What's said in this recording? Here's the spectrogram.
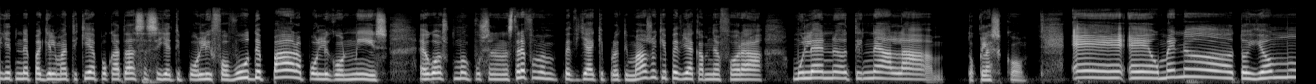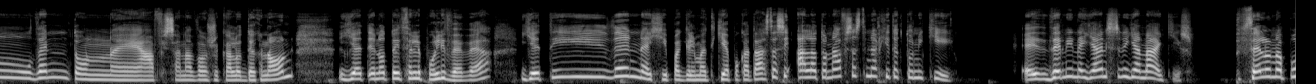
για την επαγγελματική αποκατάσταση, γιατί πολλοί φοβούνται, πάρα πολλοί γονείς. Εγώ, ας πούμε, που συναναστρέφομαι με παιδιά και προετοιμάζω και παιδιά καμιά φορά, μου λένε ότι ναι, αλλά το κλασικό. Ε, ε, εμένα το γιο μου δεν τον ε, άφησα να δώσει καλών τεχνών, γιατί, ενώ το ήθελε πολύ βέβαια, γιατί δεν έχει επαγγελματική αποκατάσταση, αλλά τον άφησα στην αρχιτεκτονική. Ε, δεν είναι Γιάννης, είναι Γιαννάκης. Θέλω να πω,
